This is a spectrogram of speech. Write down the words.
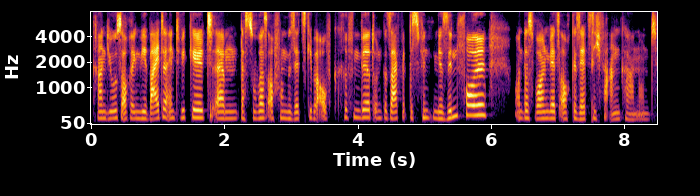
grandios auch irgendwie weiterentwickelt, ähm, dass sowas auch vom Gesetzgeber aufgegriffen wird und gesagt wird, das finden wir sinnvoll und das wollen wir jetzt auch gesetzlich verankern. Und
